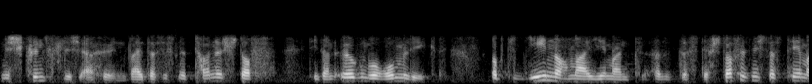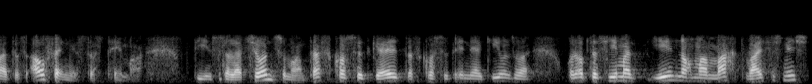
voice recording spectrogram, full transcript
nicht künstlich erhöhen, weil das ist eine Tonne Stoff, die dann irgendwo rumliegt. Ob die je nochmal jemand, also das, der Stoff ist nicht das Thema, das Aufhängen ist das Thema. Die Installation zu machen, das kostet Geld, das kostet Energie und so weiter. Und ob das jemand je nochmal macht, weiß ich nicht.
